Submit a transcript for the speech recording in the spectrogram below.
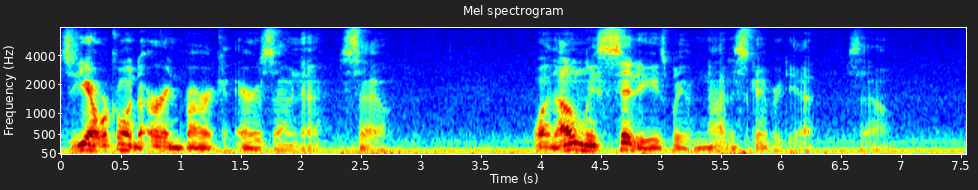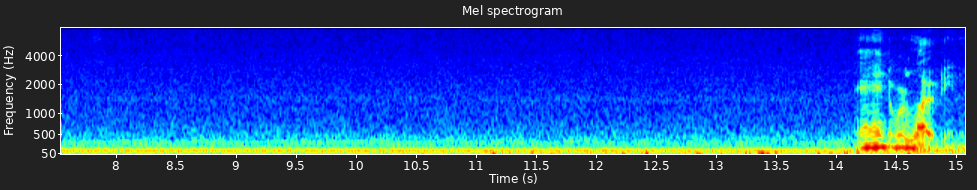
So yeah, we're going to Ehrenberg, Arizona. So, one of the only cities we have not discovered yet. So. And we're loading.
